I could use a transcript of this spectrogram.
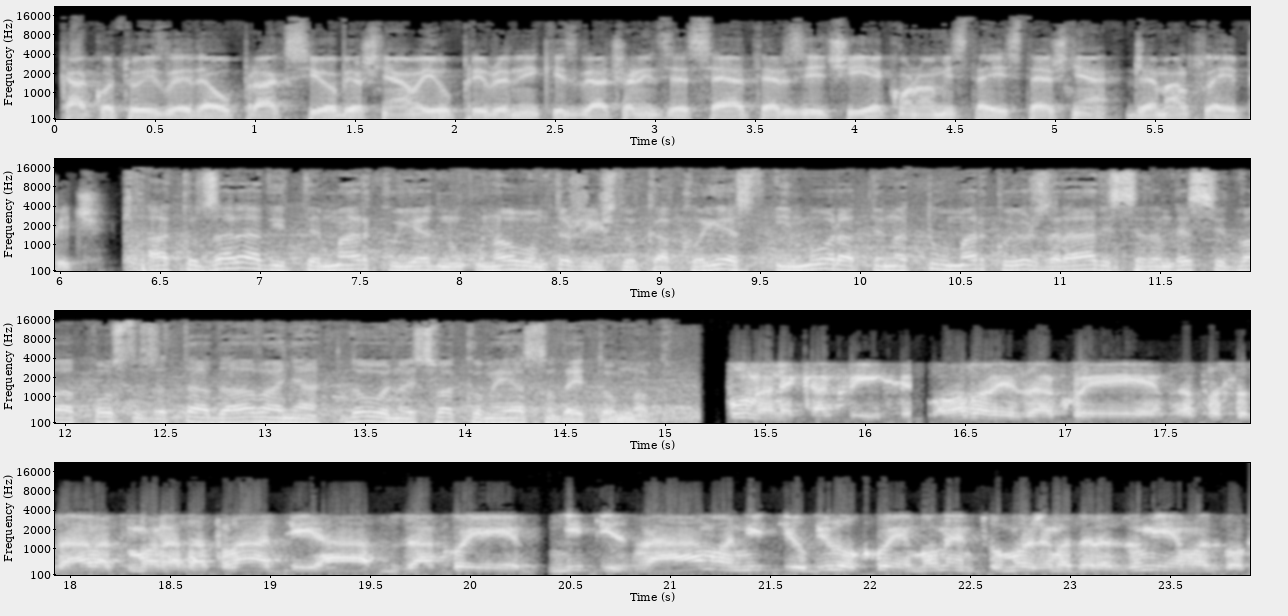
Kako to izgleda u praksi objašnjavaju privrednik iz Gračanice Seja Terzić i ekonomista iz Tešnja Džemal Klepić. Ako zaradite marku jednu u novom tržištu kako jest i morate na tu marku još zaraditi 72% za davanja, dovoljno je svakome jasno da je to mnogo. Puno nekakvih obaveza za koje poslodavac mora da plati, a za koje niti znamo, niti u bilo kojem momentu možemo da razumijemo zbog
